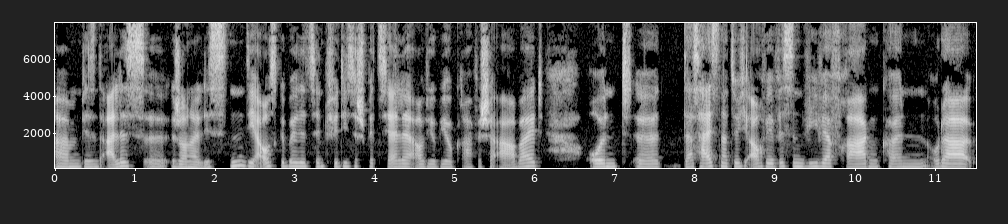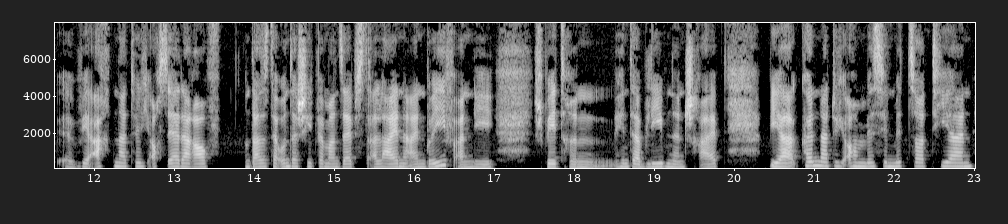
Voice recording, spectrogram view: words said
Ähm, wir sind alles äh, Journalisten, die ausgebildet sind für diese spezielle audiobiografische Arbeit. Und äh, das heißt natürlich auch, wir wissen, wie wir fragen können oder äh, wir achten natürlich auch sehr darauf, und das ist der Unterschied, wenn man selbst alleine einen Brief an die späteren Hinterbliebenen schreibt. Wir können natürlich auch ein bisschen mitsortieren,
